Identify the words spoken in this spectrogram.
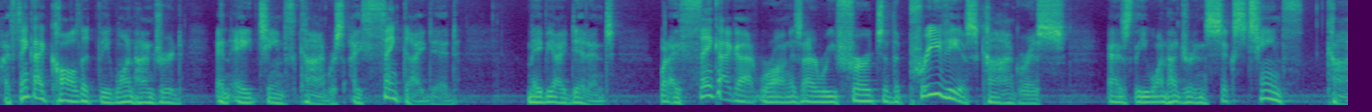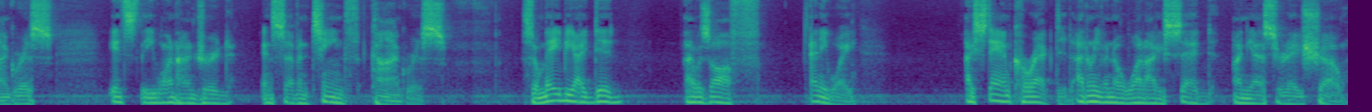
I think I called it the 118th Congress. I think I did. Maybe I didn't. What I think I got wrong is I referred to the previous Congress as the 116th Congress. It's the 117th Congress. So maybe I did, I was off. Anyway, I stand corrected. I don't even know what I said on yesterday's show.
